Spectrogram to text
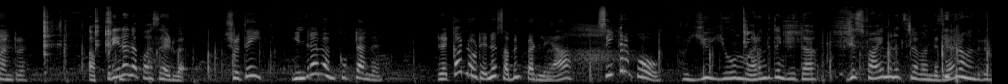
பண்றேன். அப்படின்னா நான் பாஸ் ஆயிடுவேன். ஸ்ருதி இந்திரா மேம் கூப்பிட்டாங்க. ரெக்கார்ட் நோட் என்ன சப்மிட் பண்ணலையா? சீக்கிரம் போ. ஐயோ மறந்துட்டேன் கீதா. ஜஸ்ட் ஃபைவ் மினிட்ஸ்ல வந்துடு. சீக்கிரம் வந்துடு.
